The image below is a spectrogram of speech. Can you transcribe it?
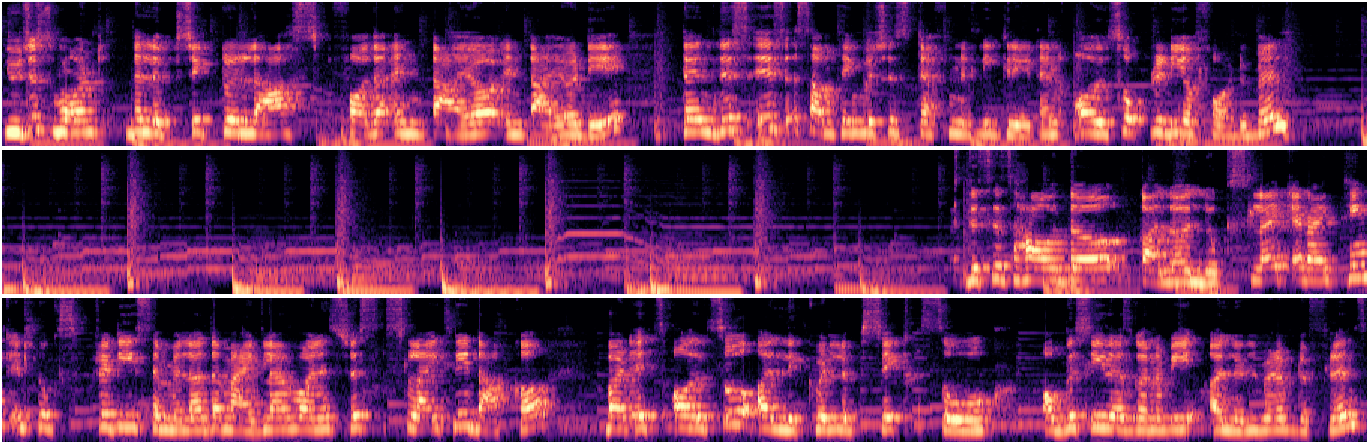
you just want the lipstick to last for the entire entire day then this is something which is definitely great and also pretty affordable. this is how the color looks like and I think it looks pretty similar the MyGlamm one is just slightly darker but it's also a liquid lipstick so obviously there's gonna be a little bit of difference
